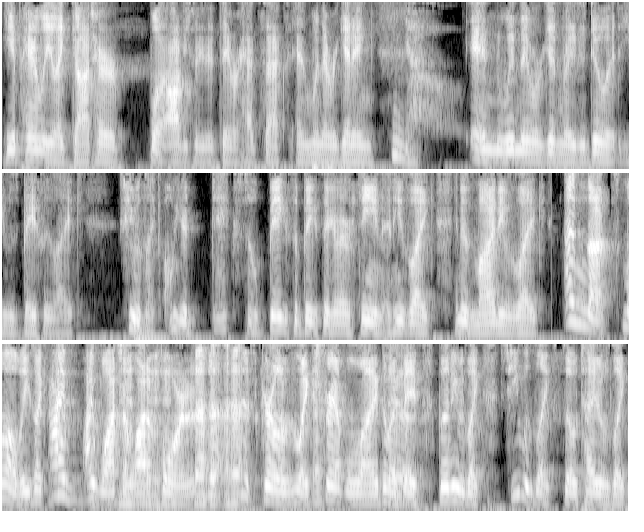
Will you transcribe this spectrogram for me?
he apparently like got her. Well, obviously that they were had sex, and when they were getting, hmm. and when they were getting ready to do it, he was basically like, she was like, "Oh, your dick's so big; it's the biggest dick I've ever seen." And he's like, in his mind, he was like, "I'm not small," but he's like, "I've I watch a lot of porn. This, this girl is like straight up lying to my Yeah. face." But then he was like, "She was like so tight; it was like."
